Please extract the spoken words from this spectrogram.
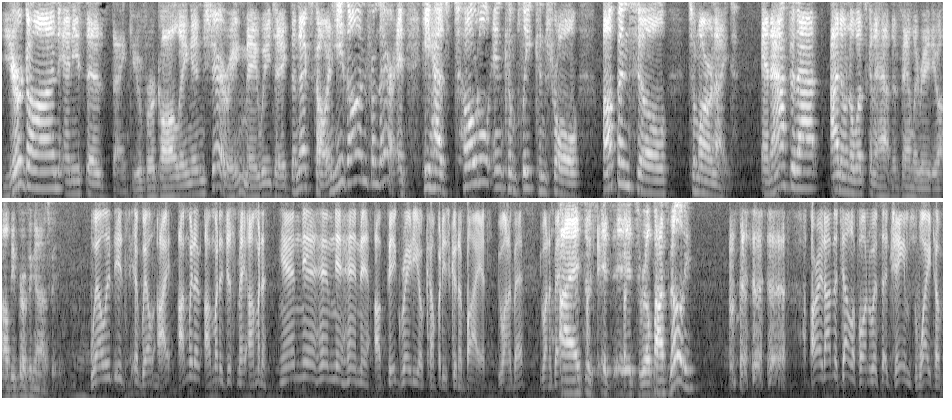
you're gone, and he says, Thank you for calling and sharing. May we take the next caller? And he's on from there. And he has total and complete control up until tomorrow night. And after that, I don't know what's going to happen at Family Radio. I'll be perfectly honest with you. Well, it, it's well. I, I'm gonna I'm gonna just make I'm gonna a big radio company's gonna buy it. You want to bet? You want to bet? Uh, it's, a, it's it's a real possibility. All right, on the telephone with uh, James White of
